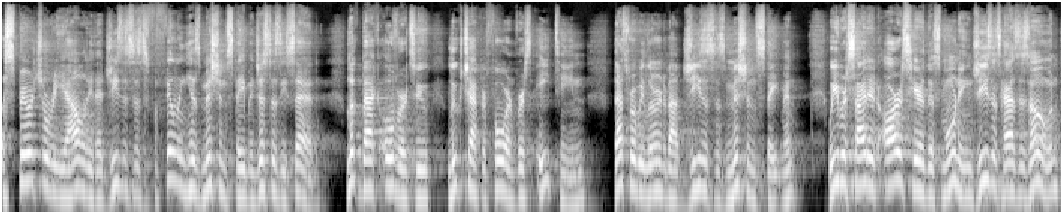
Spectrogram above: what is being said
a spiritual reality that Jesus is fulfilling His mission statement, just as He said. Look back over to Luke chapter 4 and verse 18. That's where we learned about Jesus' mission statement. We recited ours here this morning. Jesus has his own.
